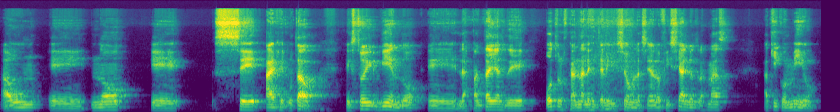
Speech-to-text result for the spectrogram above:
aún eh, no eh, se ha ejecutado. Estoy viendo eh, las pantallas de otros canales de televisión, la señal oficial y otras más, aquí conmigo,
